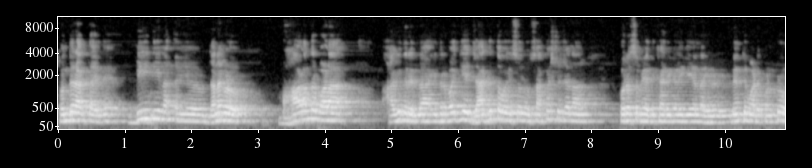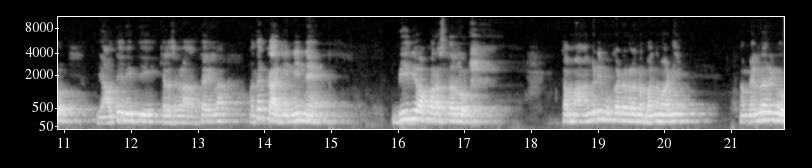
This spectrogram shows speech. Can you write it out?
ತೊಂದರೆ ಆಗ್ತಾ ಇದೆ. ಬೀದಿ ದನಗಳು ಬಹಳ ಅಂದ್ರೆ ಭಾಳ ಆಗಿದ್ದರಿಂದ ಇದರ ಬಗ್ಗೆ ಜಾಗೃತ ವಹಿಸಲು ಸಾಕಷ್ಟು ಜನ ಪುರಸಭೆ ಅಧಿಕಾರಿಗಳಿಗೆ ಎಲ್ಲ ವಿನಂತಿ ಮಾಡಿಕೊಂಡರೂ. ಯಾವುದೇ ರೀತಿ ಕೆಲಸಗಳು ಆಗ್ತಾ ಇಲ್ಲ. ಅದಕ್ಕಾಗಿ ನಿನ್ನೆ ಬೀದಿ ವ್ಯಾಪಾರಸ್ಥರು ತಮ್ಮ ಅಂಗಡಿ ಮುಕ್ಕಟಗಳನ್ನು ಬಂದ್ ಮಾಡಿ ನಮ್ಮೆಲ್ಲರಿಗೂ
